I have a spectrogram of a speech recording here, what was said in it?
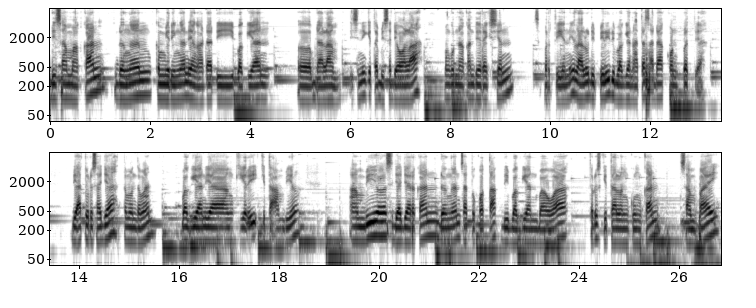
Disamakan dengan kemiringan yang ada di bagian eh, dalam. Di sini kita bisa diolah menggunakan direction seperti ini lalu dipilih di bagian atas ada convert ya diatur saja teman-teman bagian yang kiri kita ambil. Ambil sejajarkan dengan satu kotak di bagian bawah. Terus kita lengkungkan sampai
